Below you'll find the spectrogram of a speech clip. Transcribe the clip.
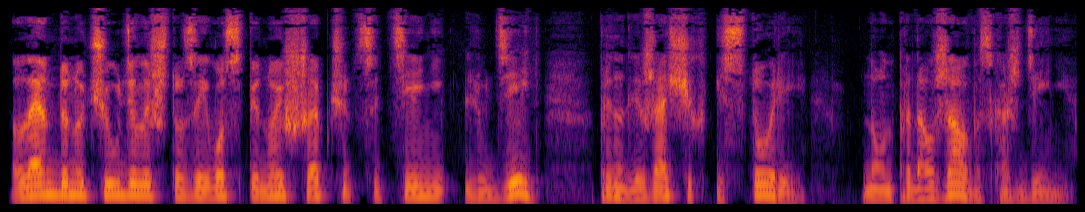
Лэндону чудилось, что за его спиной шепчутся тени людей, принадлежащих истории, но он продолжал восхождение.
